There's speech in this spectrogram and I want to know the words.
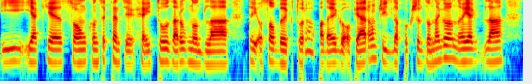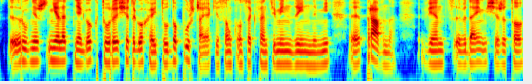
i jakie są konsekwencje hejtu, zarówno dla tej osoby, która pada jego ofiarą, czyli dla pokrzywdzonego, no jak dla również nieletniego, który się tego hejtu dopuszcza, jakie są konsekwencje między innymi e, prawne. Więc wydaje mi się, że to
